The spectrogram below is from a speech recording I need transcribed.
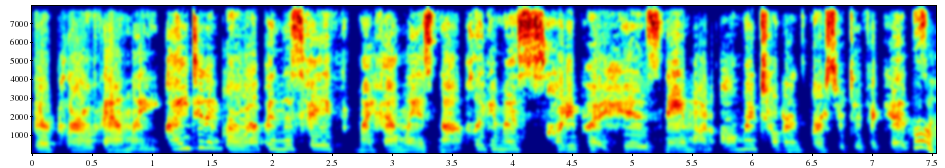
their plural family. I didn't grow up in this faith. My family is not polygamous. Kody put his name on all my children's birth certificates. Huh.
